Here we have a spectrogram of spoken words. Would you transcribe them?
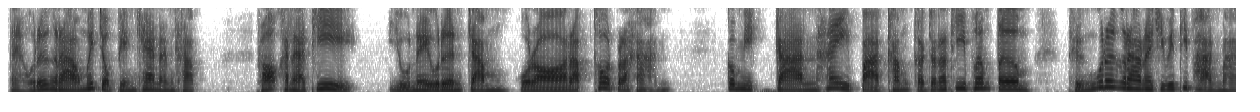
แต่เรื่องราวไม่จบเพียงแค่นั้นครับ เพราะขณะที่อยู่ในเรือนจำรอรับโทษประหาร ก็มีการให้ปากคำกับเจ้าหน้าที่เพิ่มเติม ถึงเรื่องราวในชีวิตที่ผ่านมา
